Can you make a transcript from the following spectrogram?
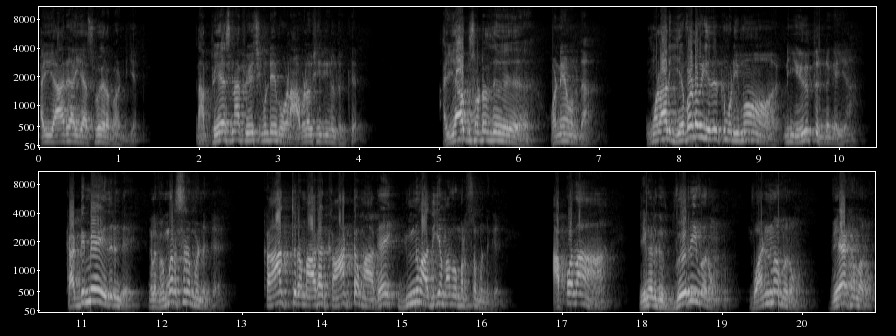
ஐயா யாரு ஐயா சுவீரபாண்டியன் நான் பேசினா பேசிக்கொண்டே போகலாம். அவ்வளவு செய்திகள் இருக்கு. ஐயாவுக்கு சொல்றது ஒன்னே ஒன்று தான் உங்களால் எவ்வளவு எதிர்க்க முடியுமோ நீங்க எதிர்த்துண்டுங்க ஐயா. கடுமையா எதிருங்க. எங்களை விமர்சனம் பண்ணுங்க. காத்திரமாக காட்டமாக இன்னும் அதிகமாக விமர்சனம் பண்ணுங்க. அப்போதான் எங்களுக்கு வெறி வரும் வன்மம் வரும் வேகம் வரும்.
